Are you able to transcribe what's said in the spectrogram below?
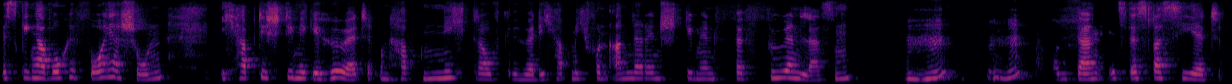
Es ging eine Woche vorher schon. Ich habe die Stimme gehört und habe nicht drauf gehört. Ich habe mich von anderen Stimmen verführen lassen. Mhm. Mhm. Und dann ist das passiert.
